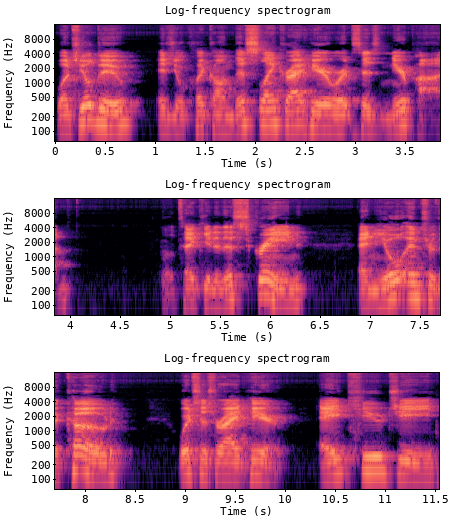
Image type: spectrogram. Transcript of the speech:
what you'll do is you'll click on this link right here where it says Nearpod. It'll take you to this screen and you'll enter the code, which is right here AQGHJ.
